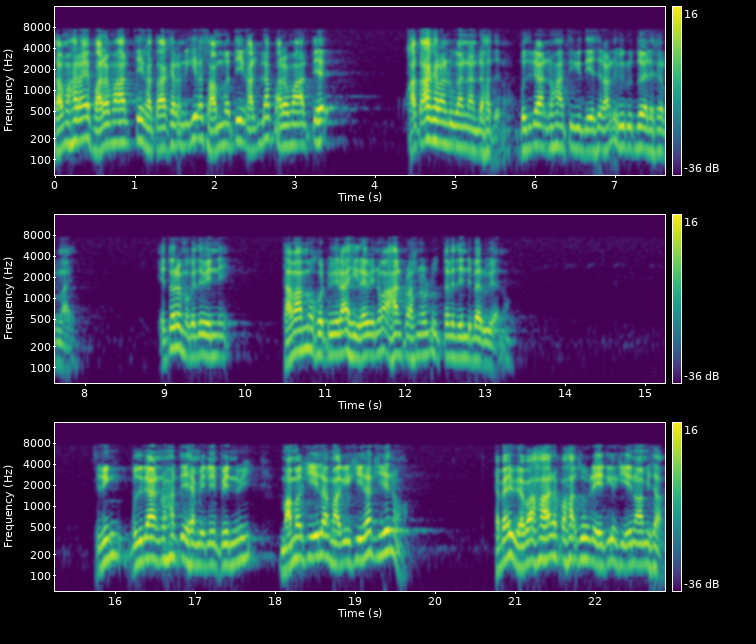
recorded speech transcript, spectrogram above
සමහර අය පරමාර්ථය කතා කරන්න කියලා සම්මතයේ කඩලා පරමාර්ථය කතා කරන්න උගන්වන්න හදනවා. බුදුරජාණන් වහන්සේගේ දේශනාවල විරුද්ධ වැඩ කරන අය. ඒතර මොකද වෙන්නේ? තමන්ම කොටු වෙලා හිර වෙනවා අහන ප්‍රශ්න වලට උත්තර දෙන්න බැරුව යනවා. ඉතින් බුදුරජාණන් වහන්සේ හැම වෙලෙම පෙන්වුවේ මම කියලා මගේ කියලා කියනවා. හැබැයි ව්‍යවහාර පහසුවට ඒ ටික කියනවා මිසක්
